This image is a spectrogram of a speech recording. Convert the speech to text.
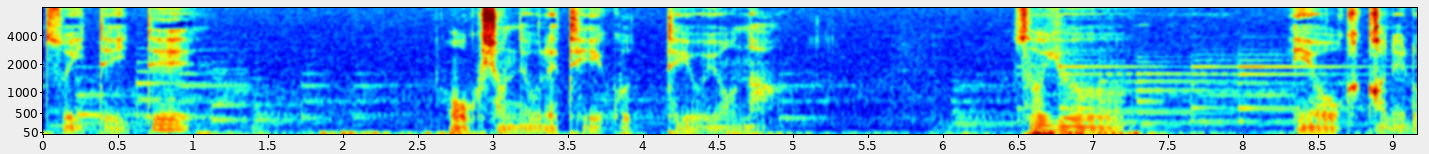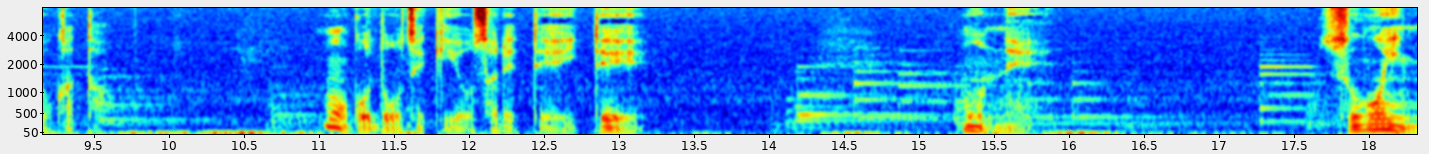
ついていてオークションで売れていくっていうようなそういう絵を描かれる方もご同席をされていてもうねすごいん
